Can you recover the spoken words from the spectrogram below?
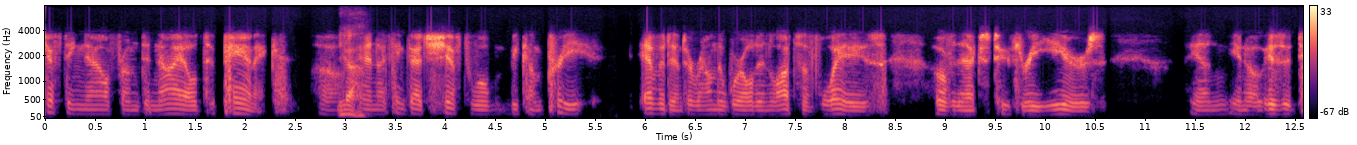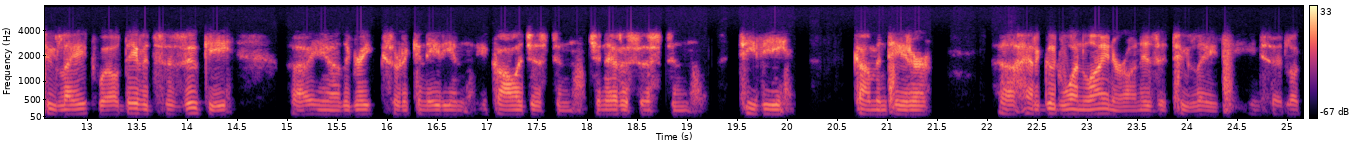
shifting now from denial to panic. Uh, yeah. And I think that shift will become pretty evident around the world in lots of ways over the next two, three years. And, you know, is it too late? Well, David Suzuki, uh, you know, the great sort of Canadian ecologist and geneticist and TV commentator, uh, had a good one liner on Is It Too Late? He said, Look,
